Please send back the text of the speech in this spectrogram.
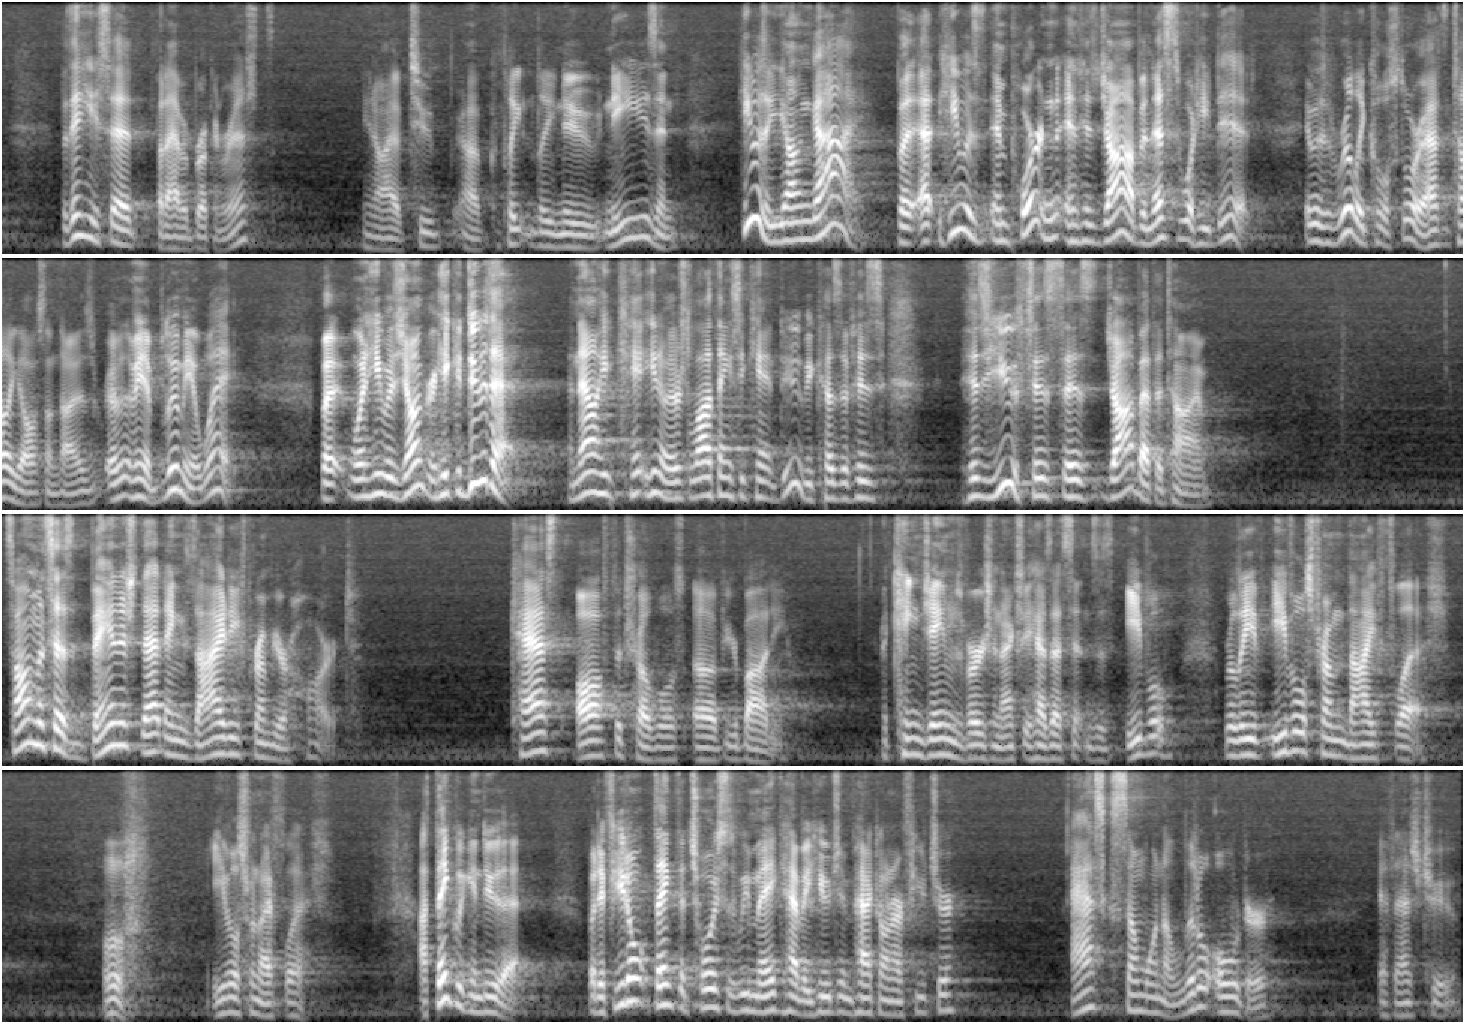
but then he said, "But I have a broken wrist. You know, I have two uh, completely new knees." And he was a young guy, but uh, he was important in his job, and this is what he did. It was a really cool story. I have to tell y'all sometimes. I mean, it blew me away. But when he was younger, he could do that. And now he can't, you know, there's a lot of things he can't do because of his, his youth, his, his job at the time. Solomon says, Banish that anxiety from your heart. Cast off the troubles of your body. The King James Version actually has that sentence as evil, relieve evils from thy flesh. Oof, evils from thy flesh. I think we can do that. But if you don't think the choices we make have a huge impact on our future, ask someone a little older if that's true.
